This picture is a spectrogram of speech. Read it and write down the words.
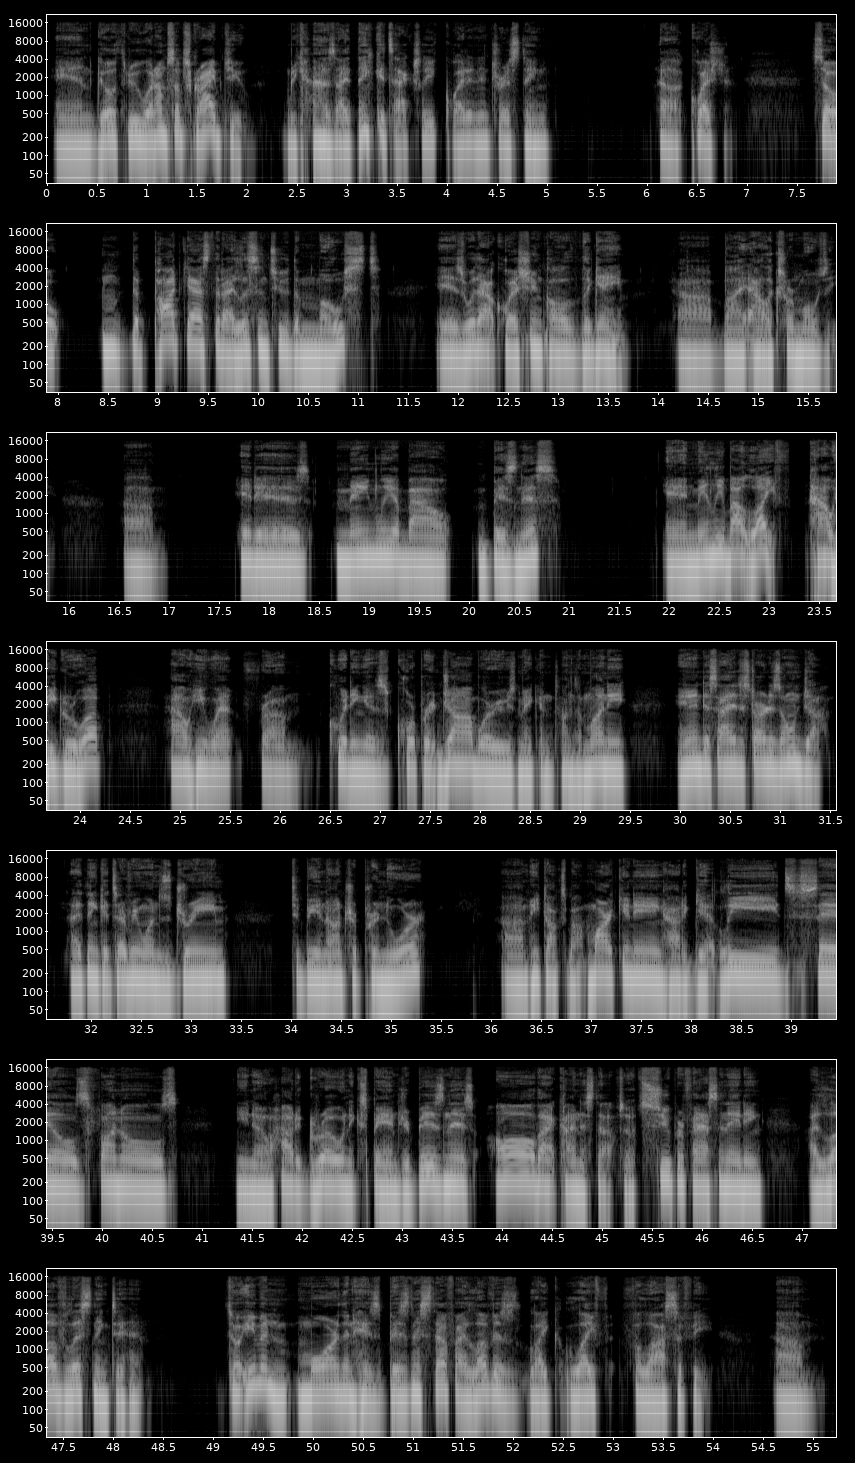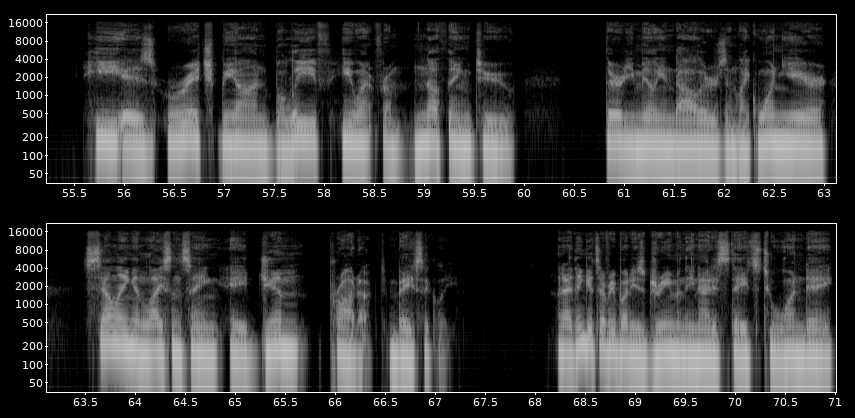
and go through what I'm subscribed to because I think it's actually quite an interesting uh, question. So, mm, the podcast that I listen to the most is without question called The Game uh, by Alex Hormozi. Um, it is mainly about business and mainly about life, how he grew up, how he went from quitting his corporate job where he was making tons of money and decided to start his own job. I think it's everyone's dream to be an entrepreneur. Um, he talks about marketing, how to get leads, sales, funnels, you know, how to grow and expand your business, all that kind of stuff. So it's super fascinating. I love listening to him. So even more than his business stuff, I love his like life philosophy. Um, he is rich beyond belief. He went from nothing to $30 million in like one year, selling and licensing a gym product, basically. And I think it's everybody's dream in the United States to one day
